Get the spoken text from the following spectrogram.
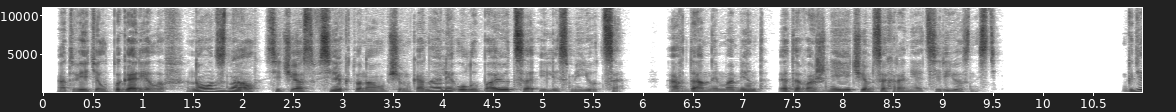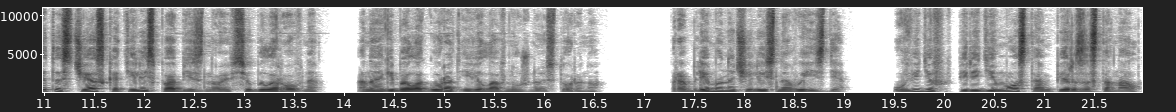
— ответил Погорелов, но он знал, сейчас все, кто на общем канале, улыбаются или смеются. А в данный момент это важнее, чем сохранять серьезность. Где-то с час катились по объездной, все было ровно. Она огибала город и вела в нужную сторону. Проблемы начались на выезде. Увидев впереди мост, Ампер застонал.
